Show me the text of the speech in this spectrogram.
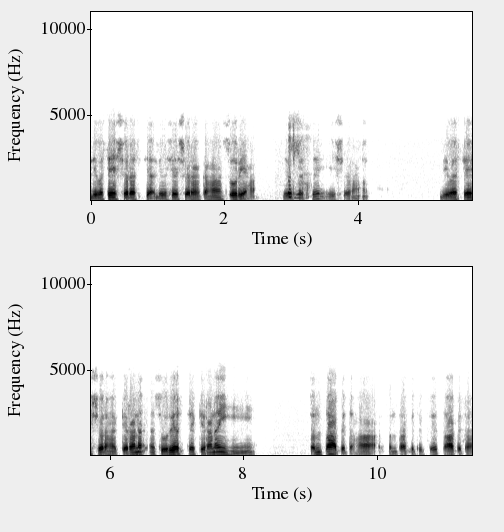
दिवसेश्वरस्य दिवसेश्वरः कः? सूर्यः। दिवसस्य ईश्वरः। दिवसेश्वरः किरण सूर्यस्य किरणैः सन्तापितः सन्तापित इत्युक्ते तापितः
